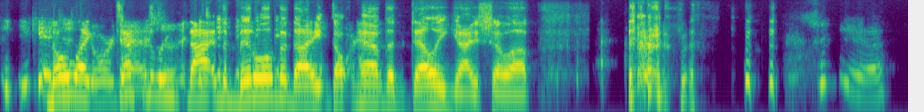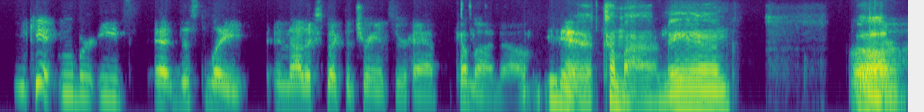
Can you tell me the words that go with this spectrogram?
You can't No, like definitely it. not in the middle of the night. Don't have the deli guys show up. yeah, you can't Uber Eats at this late and not expect the trancer hap. Come on now. yeah, come on, man. Oh.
